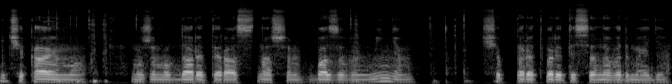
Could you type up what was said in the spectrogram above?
І чекаємо, можемо вдарити раз нашим базовим вмінням, щоб перетворитися на ведмедя.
